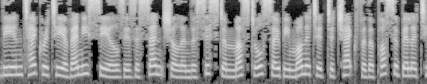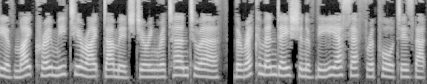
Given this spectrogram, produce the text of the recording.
The integrity of any seals is essential and the system must also be monitored to check for the possibility of micro-meteorite damage during return to Earth. The recommendation of the ESF report is that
